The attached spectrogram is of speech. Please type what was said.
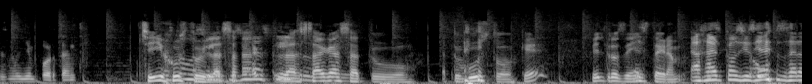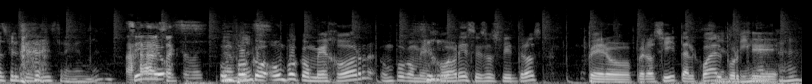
es muy importante. Sí, Es justo, y las, las hagas de- a tu, a tu gusto, ¿qué? Filtros de Instagram. Ajá, es como si usaras, usaras filtros de Instagram, ¿no? Sí, Ajá, o- exactamente. un poco, un poco mejor, un poco mejores esos filtros, pero, pero sí, tal cual, Al porque final,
